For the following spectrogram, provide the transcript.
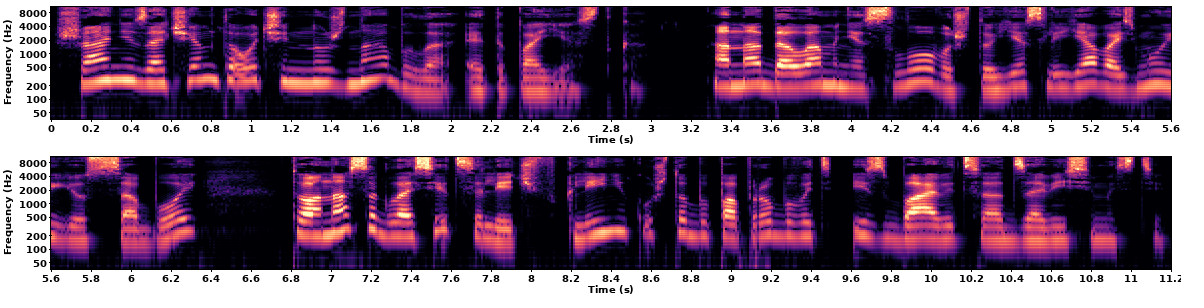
Шане зачем-то очень нужна была эта поездка. Она дала мне слово, что если я возьму ее с собой, то она согласится лечь в клинику, чтобы попробовать избавиться от зависимости.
